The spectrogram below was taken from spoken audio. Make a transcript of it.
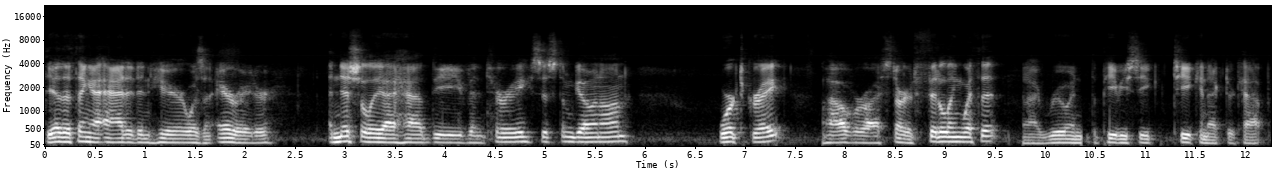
The other thing I added in here was an aerator. Initially I had the Venturi system going on, worked great. However, I started fiddling with it and I ruined the PVC T connector cap.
